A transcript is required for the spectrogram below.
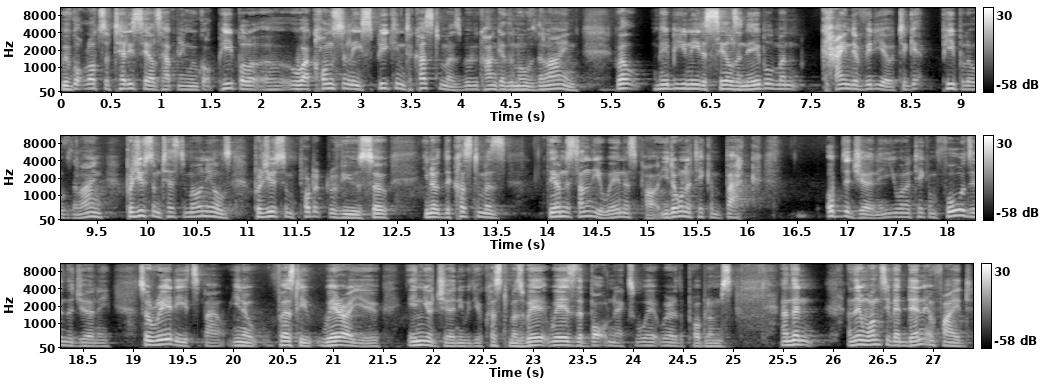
we've got lots of telesales happening. We've got people uh, who are constantly speaking to customers, but we can't get them over the line. Well, maybe you need a sales enablement kind of video to get people over the line. Produce some testimonials, produce some product reviews. So, you know, the customers, they understand the awareness part. You don't want to take them back up the journey. You want to take them forwards in the journey. So really, it's about you know, firstly, where are you in your journey with your customers? Where where's the bottlenecks? Where where are the problems? And then and then once you've identified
